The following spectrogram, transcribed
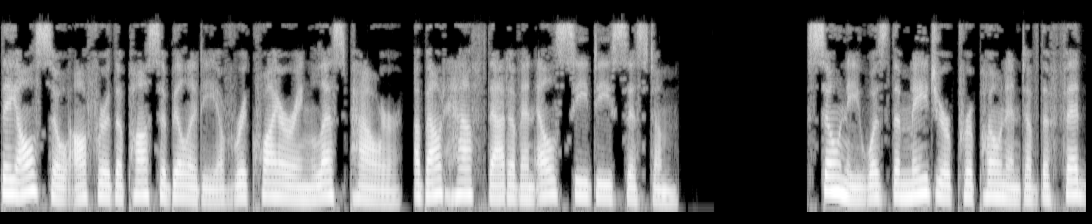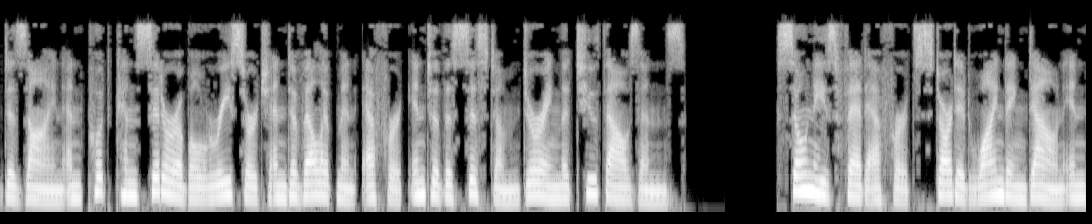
They also offer the possibility of requiring less power, about half that of an LCD system. Sony was the major proponent of the FED design and put considerable research and development effort into the system during the 2000s. Sony's FED efforts started winding down in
